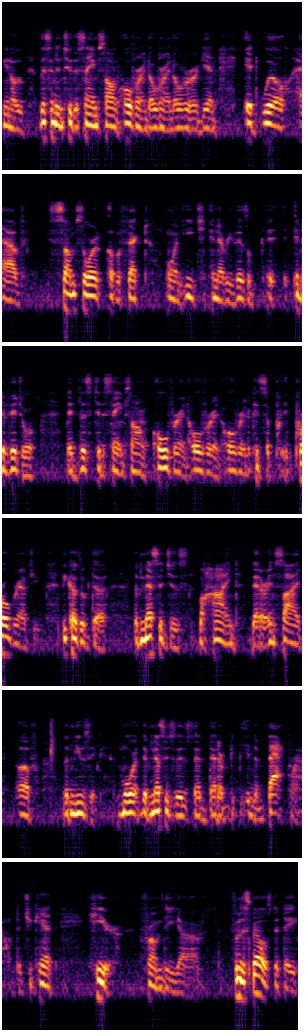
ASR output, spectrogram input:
You know, listening to the same song over and over and over again, it will have some sort of effect on each and every visible individual that listen to the same song over and over and over, and because it programs you because of the the messages behind that are inside of the music. More the messages that, that are in the background that you can't hear from the uh, from the spells that they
